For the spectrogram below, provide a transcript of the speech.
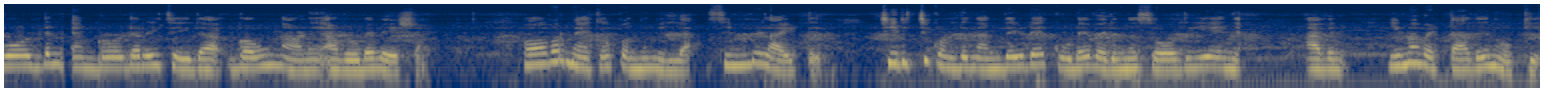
ഗോൾഡൻ എംബ്രോയ്ഡറി ചെയ്ത ഗൗൺ ആണ് അവളുടെ വേഷം. ഓവർ മേക്കപ്പ് ഒന്നുമില്ല സിമ്പിളായിട്ട് ചിരിച്ചു കൊണ്ട് നന്ദയുടെ കൂടെ വരുന്ന സ്വാതിയെ അവൻ ഇമ വെട്ടാതെ നോക്കി.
